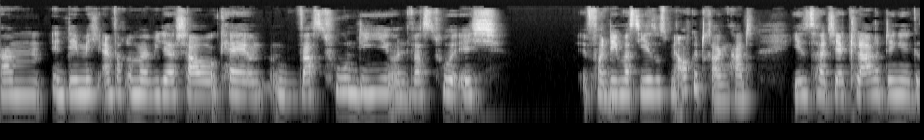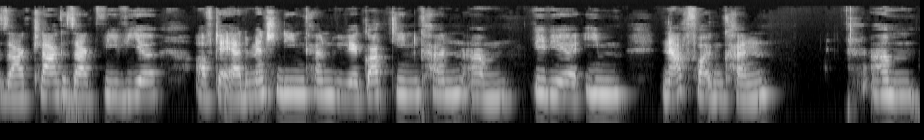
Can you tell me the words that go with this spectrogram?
ähm, indem ich einfach immer wieder schaue, okay, und, und was tun die und was tue ich von dem, was Jesus mir aufgetragen hat. Jesus hat ja klare Dinge gesagt, klar gesagt, wie wir auf der Erde Menschen dienen können, wie wir Gott dienen können, ähm, wie wir ihm nachfolgen können. Ähm,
